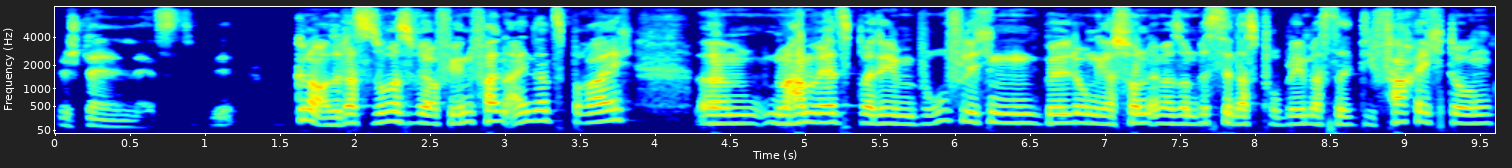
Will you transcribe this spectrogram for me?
erstellen lässt? Genau, also das sowas wäre auf jeden Fall ein Einsatzbereich. Ähm, nur haben wir jetzt bei den beruflichen Bildungen ja schon immer so ein bisschen das Problem, dass die Fachrichtung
